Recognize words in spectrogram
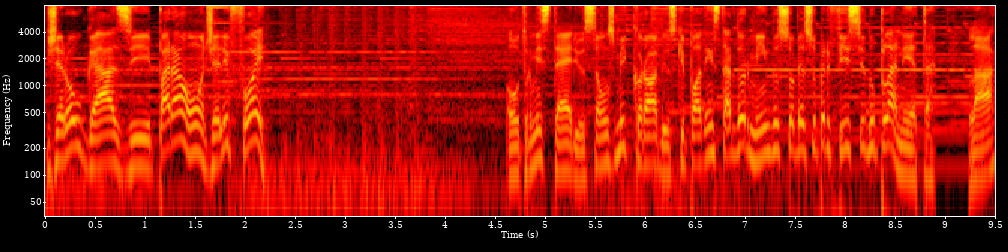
gerou o gás e para onde ele foi? Outro mistério são os micróbios que podem estar dormindo sob a superfície do planeta. Lá,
